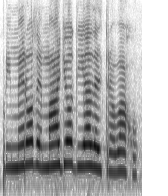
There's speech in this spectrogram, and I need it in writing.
Primero de mayo, Día del Trabajo.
